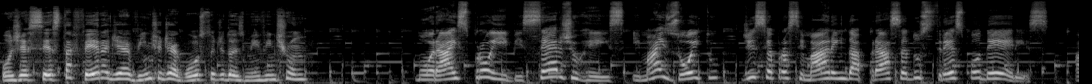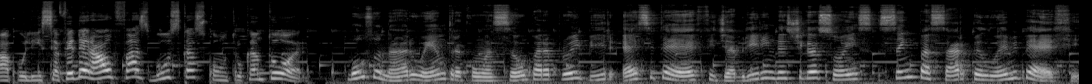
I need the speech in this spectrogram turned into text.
Hoje é sexta-feira, dia 20 de agosto de 2021. Moraes proíbe Sérgio Reis e mais oito de se aproximarem da Praça dos Três Poderes. A Polícia Federal faz buscas contra o cantor. Bolsonaro entra com ação para proibir STF de abrir investigações sem passar pelo MPF.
